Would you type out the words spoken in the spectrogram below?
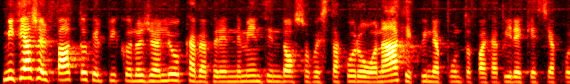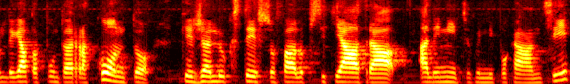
Mi piace il fatto che il piccolo Jean-Luc abbia perennemente indosso questa corona, che quindi appunto fa capire che sia collegato appunto al racconto che Jean-Luc stesso fa allo psichiatra all'inizio, quindi poc'anzi.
